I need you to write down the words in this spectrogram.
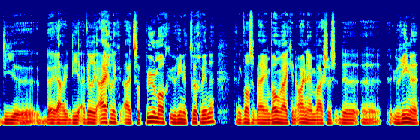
die, uh, ja, die wil je eigenlijk uit zo puur mogelijk urine terugwinnen. En ik was bij een woonwijk in Arnhem waar ze dus de, uh, de urine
